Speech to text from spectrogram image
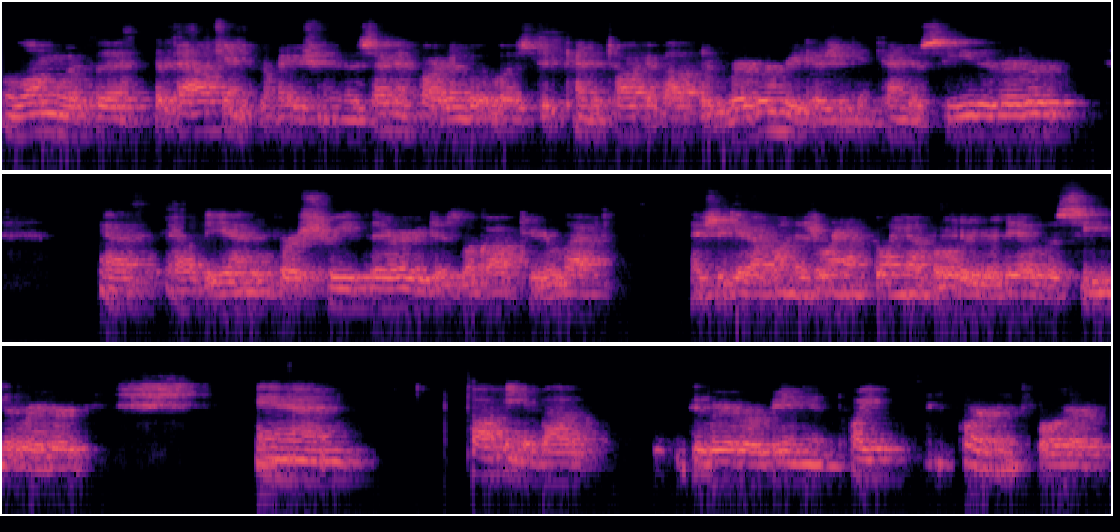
along with the, the patch information, the second part of it was to kind of talk about the river, because you can kind of see the river. At, at the end of First Street there, you just look off to your left, as you get up on this ramp going up over, you'll be able to see the river. And talking about the river being quite important for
